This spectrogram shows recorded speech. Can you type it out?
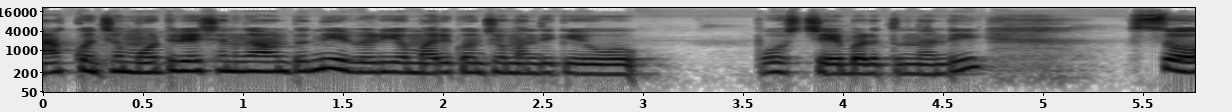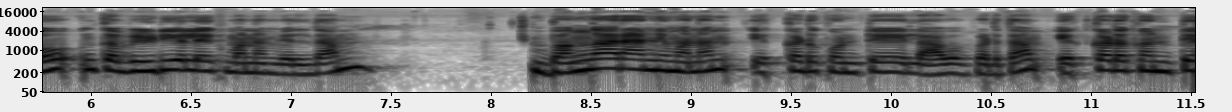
నాకు కొంచెం మోటివేషన్గా ఉంటుంది. ఈ వీడియో మరి కొంచెం మందికి పోస్ట్ చేయబడుతుందండి. సో ఇంకా వీడియోలోకి మనం వెళ్దాం. బంగారాన్ని మనం ఎక్కడ కొంటే లాభపడతాం ఎక్కడ కొంటే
